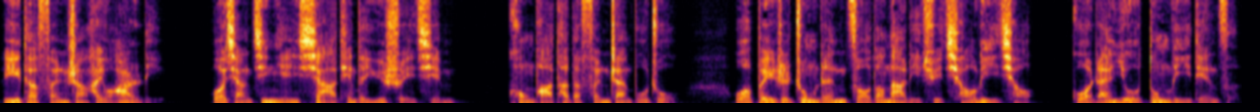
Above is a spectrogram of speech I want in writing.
离他坟上还有二里。我想今年夏天的雨水勤，恐怕他的坟站不住。我背着众人走到那里去瞧了一瞧，果然又动了一点子。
